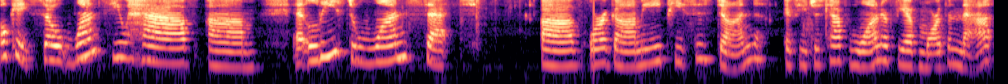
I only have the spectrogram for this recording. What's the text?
Okay, so once you have um, at least one set of origami pieces done, if you just have one or if you have more than that,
